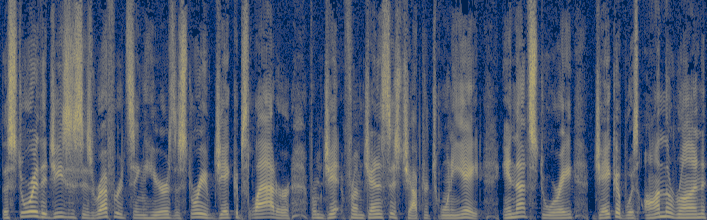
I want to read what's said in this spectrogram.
The story that Jesus is referencing here is the story of Jacob's ladder from, from Genesis chapter 28. In that story, Jacob was on the run.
